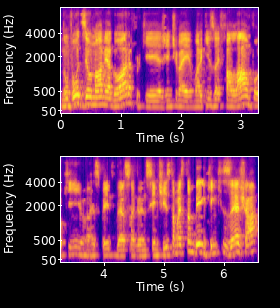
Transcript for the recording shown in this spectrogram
Não vou dizer o nome agora, porque a gente vai, o Marquinhos vai falar um pouquinho a respeito dessa grande cientista, mas também, quem quiser já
